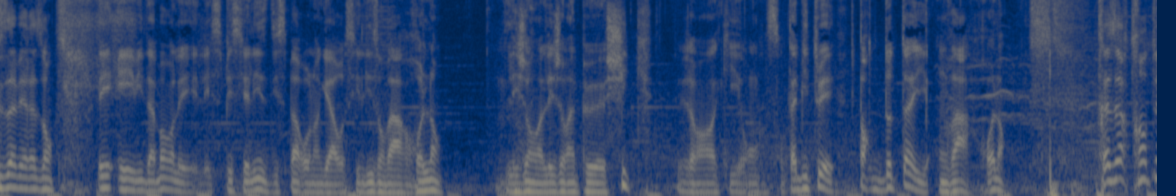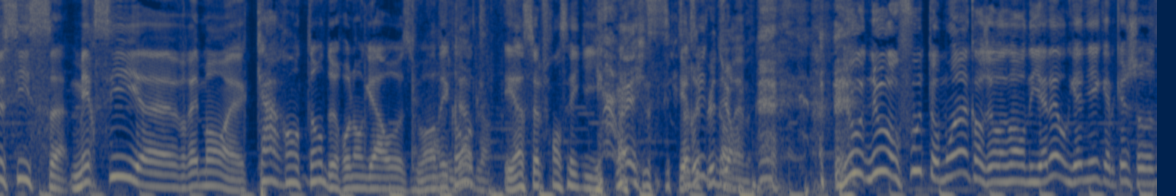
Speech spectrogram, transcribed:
vous avez raison. Et, et évidemment, les, les spécialistes disent pas Roland Garros. Ils disent on va à Roland. Les gens, les gens un peu chics, les gens qui ont- sont habitués, porte d'Auteuil, on va à Roland. 13h36, merci euh, vraiment. euh, 40 ans de Roland Garros, vous vous rendez compte? Et un seul Français qui. Oui, ça, c'est rude, plus dur. même. nous, nous, au foot, au moins, quand on y allait, on gagnait quelque chose.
